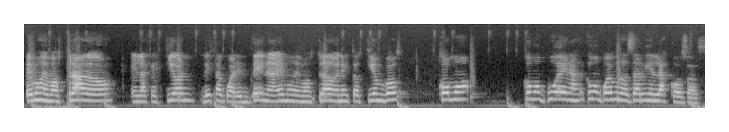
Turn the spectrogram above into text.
Hemos demostrado en la gestión de esta cuarentena, hemos demostrado en estos tiempos cómo, cómo, pueden, cómo podemos hacer bien las cosas.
